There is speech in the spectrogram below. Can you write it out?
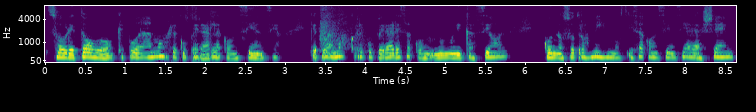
sobre todo que podamos recuperar la conciencia, que podamos recuperar esa comunicación con nosotros mismos esa conciencia de Hashem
